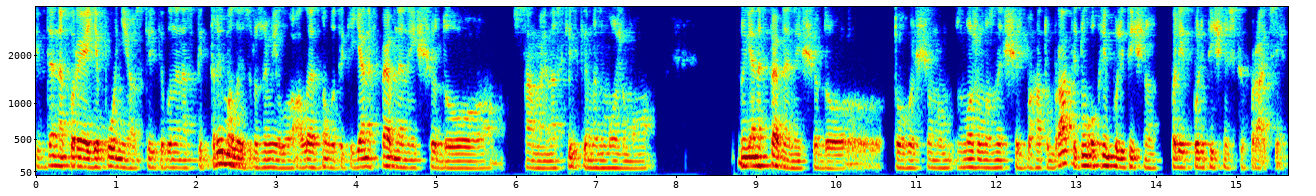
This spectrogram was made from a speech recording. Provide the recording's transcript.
Південна Корея, Японія, оскільки вони нас підтримали, зрозуміло, але знову таки я не впевнений щодо саме наскільки ми зможемо. Ну, я не впевнений щодо того, що ми зможемо з них щось багато брати. Ну, окрім політичної політичної співпраці,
